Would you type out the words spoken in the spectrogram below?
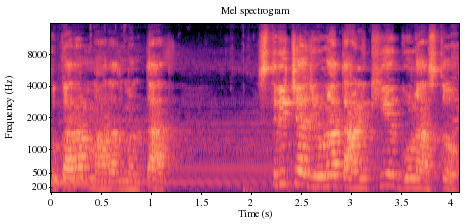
तुकाराम महाराज म्हणतात स्त्रीच्या जीवनात आणखी एक गुण असतो.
